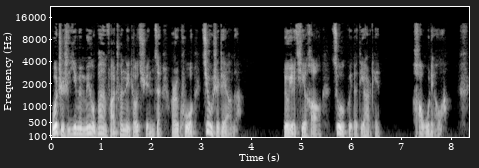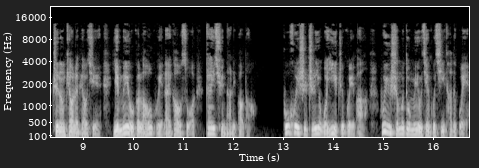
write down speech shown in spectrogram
我只是因为没有办法穿那条裙子而哭，就是这样的。六月七号做鬼的第二天，好无聊啊，只能飘来飘去，也没有个老鬼来告诉我该去哪里报道。不会是只有我一只鬼吧？为什么都没有见过其他的鬼？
